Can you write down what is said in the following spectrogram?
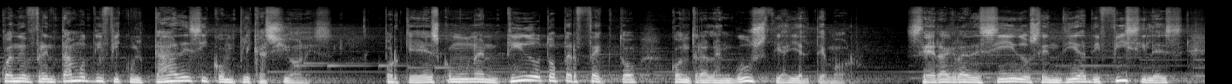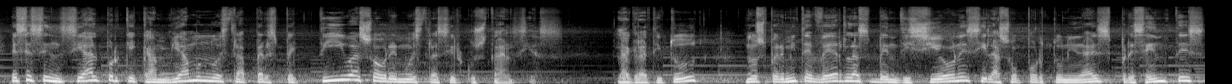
cuando enfrentamos dificultades y complicaciones, porque es como un antídoto perfecto contra la angustia y el temor. Ser agradecidos en días difíciles es esencial porque cambiamos nuestra perspectiva sobre nuestras circunstancias. La gratitud nos permite ver las bendiciones y las oportunidades presentes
